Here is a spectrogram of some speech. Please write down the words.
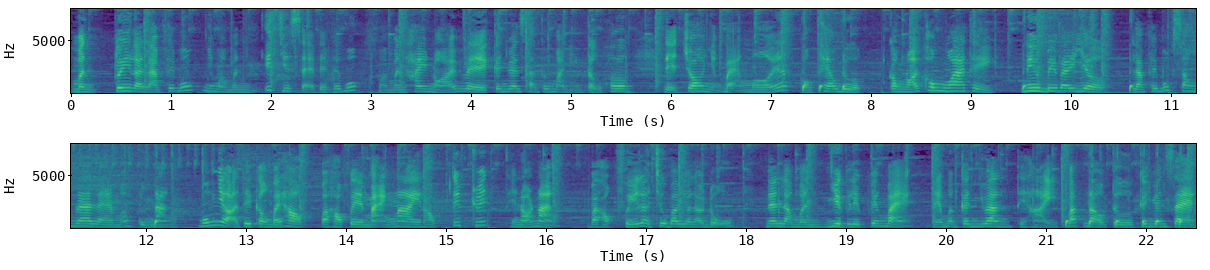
mình tuy là làm Facebook, nhưng mà mình ít chia sẻ về Facebook, mà mình hay nói về kinh doanh sàn thương mại điện tử hơn để cho những bạn mới còn theo được. Còn nói không ngoa thì newbie bây giờ làm Facebook xong ra làm cũng nặng. Muốn giỏi thì cần phải học và học về mạng này, học tiếp trick thì nó nặng và học phí là chưa bao giờ là đủ. Nên là mình nhiệt liệt khuyên bạn, nếu mình kinh doanh thì hãy bắt đầu từ kinh doanh sàn.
